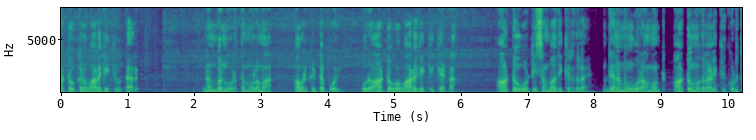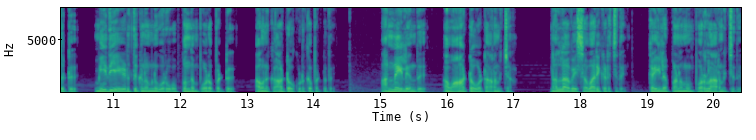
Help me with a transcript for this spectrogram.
ஆட்டோக்களை வாடகைக்கு விட்டார். நண்பன் ஒருத்தன் மூலமாக அவர்கிட்ட போய் ஒரு ஆட்டோவை வாடகைக்கு கேட்டான். ஆட்டோ ஓட்டி சம்பாதிக்கிறதுல தினமும் ஒரு அமௌண்ட் ஆட்டோ முதலாளிக்கு கொடுத்துட்டு மீதியை எடுத்துக்கணும்னு ஒரு ஒப்பந்தம் போடப்பட்டு அவனுக்கு ஆட்டோ கொடுக்கப்பட்டது. அன்னையிலேருந்து அவன் ஆட்டோ ஓட்ட ஆரம்பிச்சான். நல்லாவே சவாரி கிடைச்சது. கையில பணமும் பொருள ஆரம்பிச்சது.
